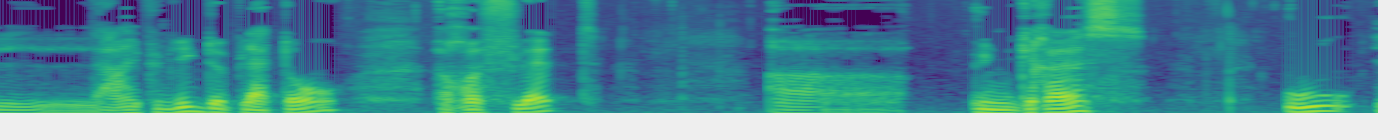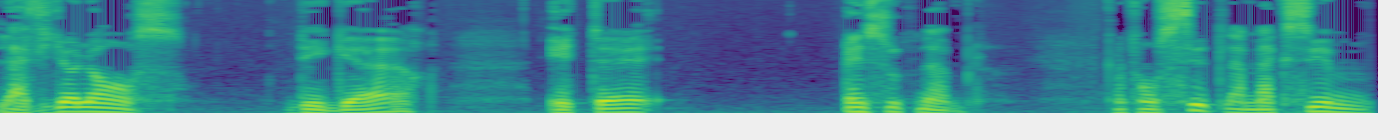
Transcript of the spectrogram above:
La République de Platon reflète euh, une Grèce où la violence des guerres était insoutenable. Quand on cite la maxime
